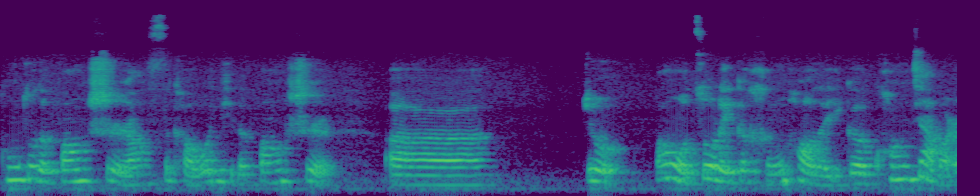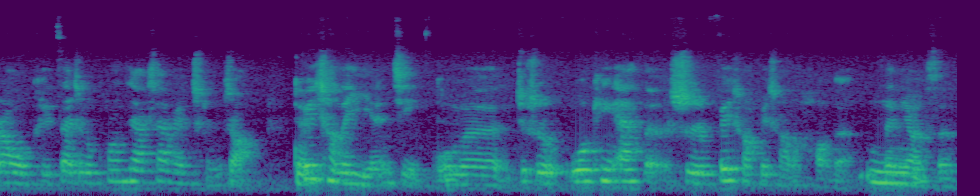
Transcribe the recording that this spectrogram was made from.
工作的方式，然后思考问题的方式，呃，就帮我做了一个很好的一个框架吧，让我可以在这个框架下面成长，对非常的严谨。我们就是 working ethic 是非常非常的好的，在嗯尼尔森，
